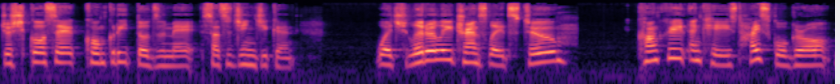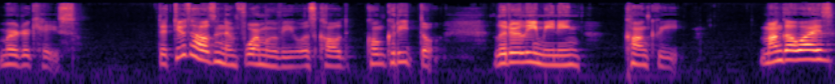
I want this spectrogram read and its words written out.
Joshikose Concrete Zume Satsujin Jiken, which literally translates to Concrete Encased High School Girl Murder Case. The 2004 movie was called Concreto, literally meaning concrete. Manga wise,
